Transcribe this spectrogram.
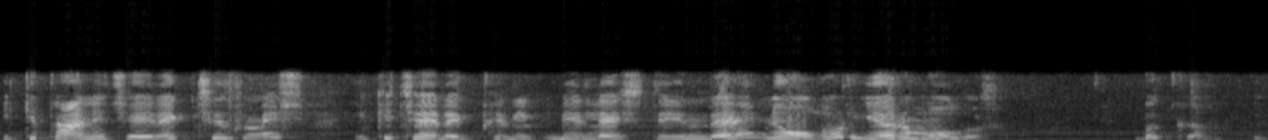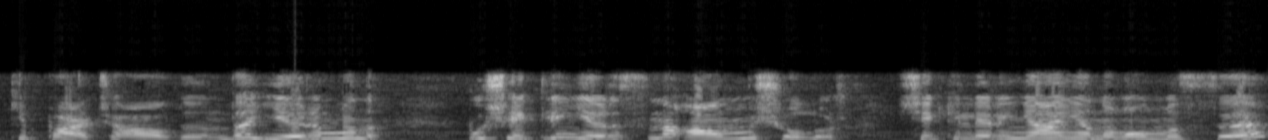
iki tane çeyrek çizmiş. İki çeyrek birleştiğinde ne olur? Yarım olur. Bakın iki parça aldığında yarımını bu şeklin yarısını almış olur. Şekillerin yan yana olması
